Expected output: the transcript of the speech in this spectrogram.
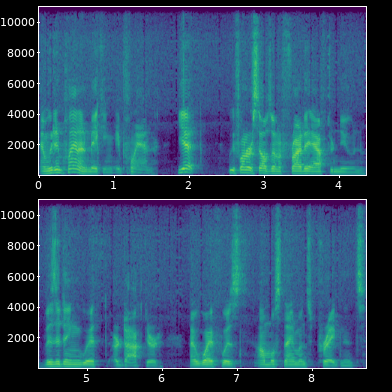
and we didn't plan on making a plan. Yet we found ourselves on a Friday afternoon visiting with our doctor. My wife was almost nine months pregnant,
